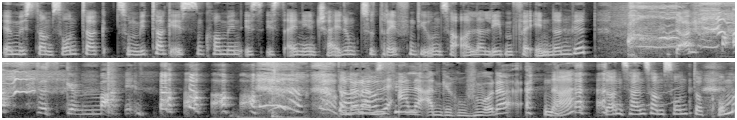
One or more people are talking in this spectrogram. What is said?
ihr müsst am Sonntag zum Mittagessen kommen. Es ist eine Entscheidung zu treffen, die unser aller Leben verändern wird. Dann, Das ist gemein. Und dann haben sie alle angerufen, oder? na, dann sind sie am Sonntag gekommen.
